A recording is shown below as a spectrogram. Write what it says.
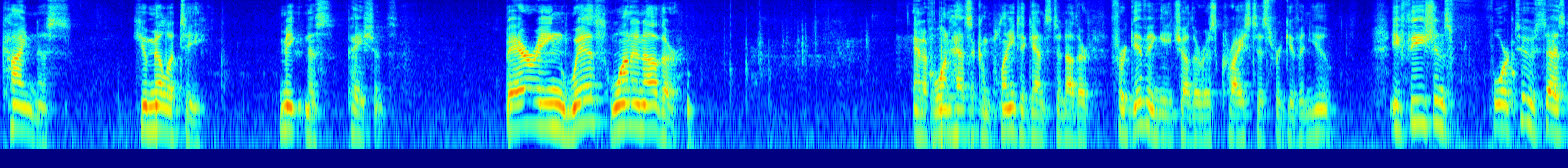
kindness, humility, meekness, patience, bearing with one another. And if one has a complaint against another, forgiving each other as Christ has forgiven you. Ephesians 4 2 says,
